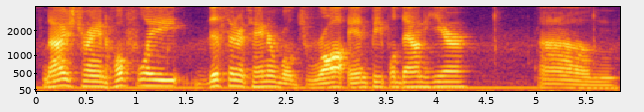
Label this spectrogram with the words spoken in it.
So now he's trained. Hopefully this entertainer will draw in people down here. Um,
